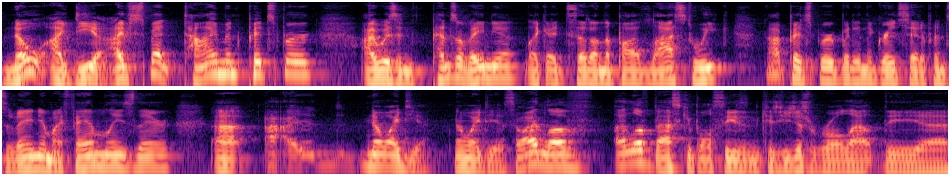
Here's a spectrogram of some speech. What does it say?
no idea. I've spent time in Pittsburgh. I was in Pennsylvania, like I said on the pod last week. Not Pittsburgh, but in the great state of Pennsylvania. My family's there. Uh, I, no idea, no idea. So I love I love basketball season because you just roll out the uh,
